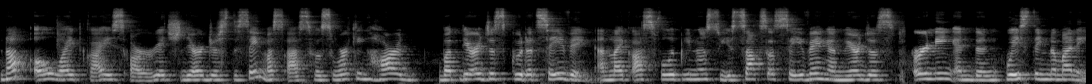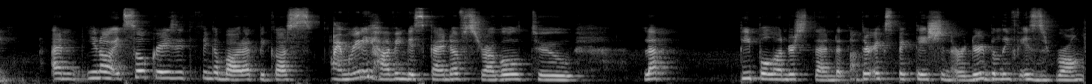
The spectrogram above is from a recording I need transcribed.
not all white guys are rich. They are just the same as us who's working hard, but they are just good at saving. Unlike us Filipinos, we sucks at saving and we are just earning and then wasting the money. And you know, it's so crazy to think about it because I'm really having this kind of struggle to let people understand that their expectation or their belief is wrong.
